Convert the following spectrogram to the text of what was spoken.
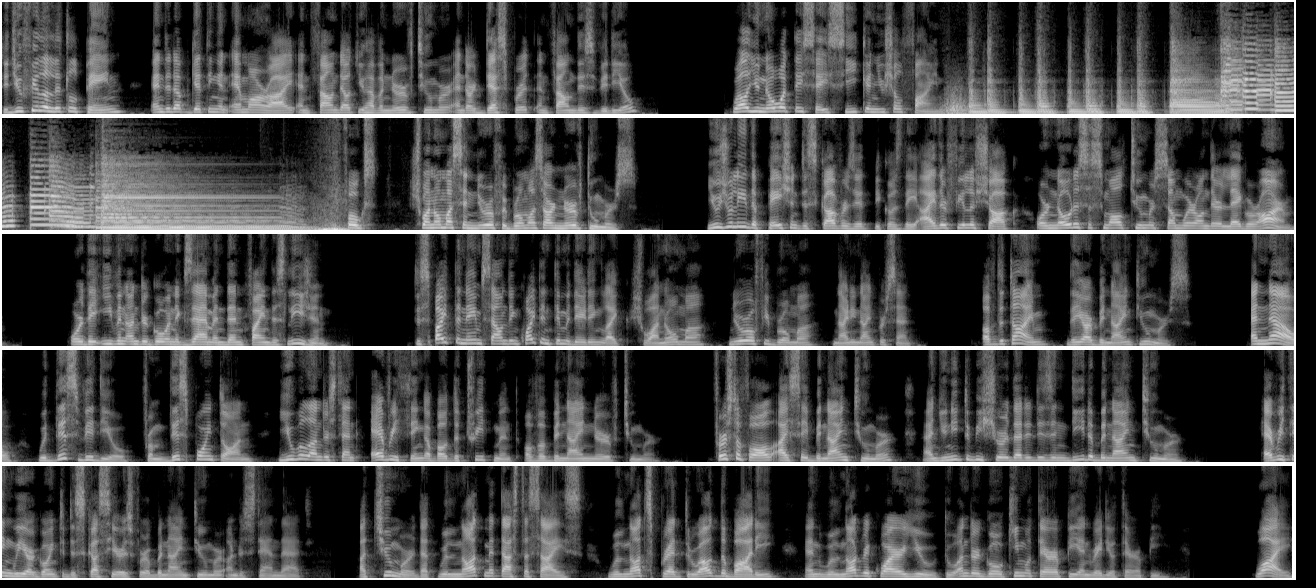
Did you feel a little pain, ended up getting an MRI, and found out you have a nerve tumor and are desperate and found this video? Well, you know what they say seek and you shall find. Folks, schwannomas and neurofibromas are nerve tumors. Usually, the patient discovers it because they either feel a shock or notice a small tumor somewhere on their leg or arm, or they even undergo an exam and then find this lesion. Despite the name sounding quite intimidating like schwannoma, neurofibroma, 99%, of the time, they are benign tumors. And now, with this video, from this point on, you will understand everything about the treatment of a benign nerve tumor. First of all, I say benign tumor, and you need to be sure that it is indeed a benign tumor. Everything we are going to discuss here is for a benign tumor, understand that. A tumor that will not metastasize, will not spread throughout the body, and will not require you to undergo chemotherapy and radiotherapy. Why?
